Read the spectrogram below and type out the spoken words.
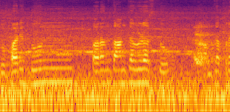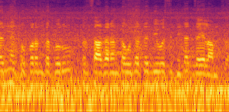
दुपारी दोनपर्यंत आमचा वेळ असतो. आमचा प्रयत्न आहे तोपर्यंत करू. पण साधारणतः उद्याचा दिवस तिथंच जाईल आमचा.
